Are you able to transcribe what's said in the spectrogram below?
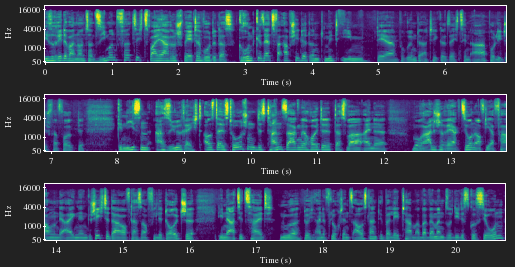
Diese Rede war 1947. Zwei Jahre später wurde das Grundgesetz verabschiedet und mit ihm der berühmte Artikel 16a, politisch Verfolgte genießen Asylrecht. Aus der historischen Distanz sagen wir heute, das war eine moralische Reaktion auf die Erfahrungen der eigenen Geschichte, darauf, dass auch viele Deutsche die Nazizeit nur durch eine Flucht ins Ausland überlebt haben. Aber wenn man so die Diskussion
